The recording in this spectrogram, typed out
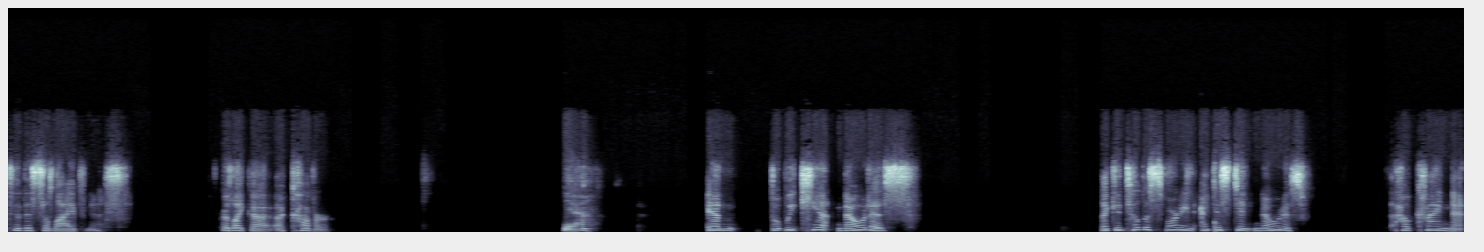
to this aliveness or like a, a cover. Yeah. And but we can't notice like until this morning, I just didn't notice how kind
